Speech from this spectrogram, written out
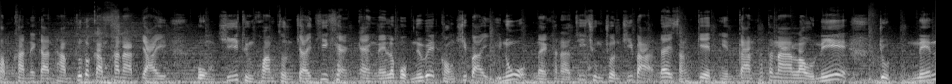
สำคัญในการทำธุรกรรมขนาดใหญ่บ่งชี้ถึงความสนใจที่แข็งแกร่งในระบบนิเวศของชิบะอินุในขณะที่ชุมชนชิบะได้สังเกตเห็นการพัฒนาเหล่านี้ จุดเน้น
